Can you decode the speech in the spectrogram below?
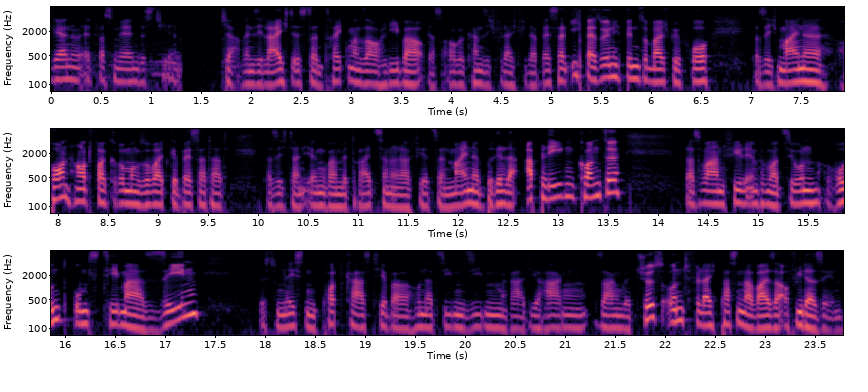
gerne etwas mehr investieren. Tja, wenn sie leicht ist, dann trägt man sie auch lieber. Das Auge kann sich vielleicht wieder bessern. Ich persönlich bin zum Beispiel froh, dass sich meine Hornhautverkrümmung so weit gebessert hat, dass ich dann irgendwann mit 13 oder 14 meine Brille ablegen konnte. Das waren viele Informationen rund ums Thema Sehen. Bis zum nächsten Podcast hier bei 107.7 Radio Hagen sagen wir Tschüss und vielleicht passenderweise auf Wiedersehen.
